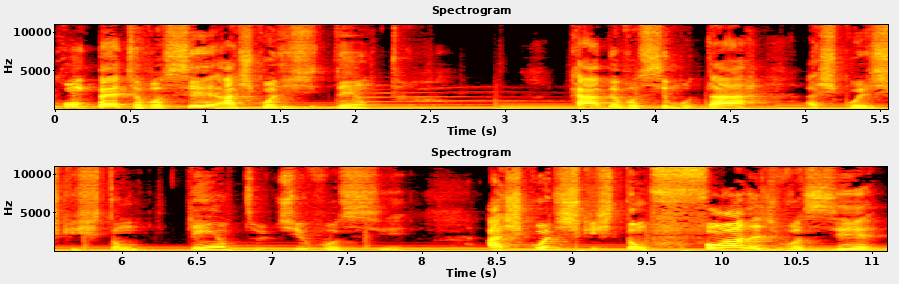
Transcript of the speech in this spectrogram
Compete a você as coisas de dentro. Cabe a você mudar as coisas que estão dentro de você as coisas que estão fora de você,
